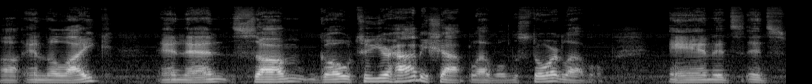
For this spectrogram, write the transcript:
uh, and the like and then some go to your hobby shop level, the store level, and it's it's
